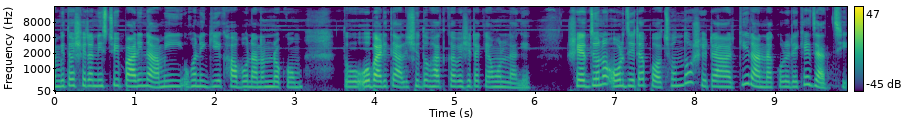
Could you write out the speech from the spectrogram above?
আমি তো সেটা নিশ্চয়ই পারি না, আমি ওখানে গিয়ে খাব নানান রকম। তো ও বাড়িতে আলু সিদ্ধ ভাত খাবে, সেটা কেমন লাগে? সেজন্য ওর যেটা পছন্দ, সেটা আর কি রান্না করে রেখে যাচ্ছি।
